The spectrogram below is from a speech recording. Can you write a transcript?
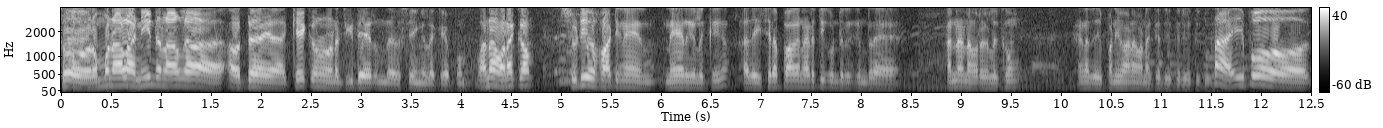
ஸோ ரொம்ப நாளாக நீண்ட நாளாக அவர்கிட்ட கேட்கணும்னு நினச்சிக்கிட்டே இருந்த விஷயங்களை கேட்போம். அண்ணா வணக்கம். ஸ்டுடியோ ஃபார்ட்டி நைன் நேயர்களுக்கு அதை சிறப்பாக நடத்தி கொண்டிருக்கின்ற அண்ணன் அவர்களுக்கும் எனது பணிவான வணக்கத்தை தெரிவித்துக் கொள்கிறேன். இப்போது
